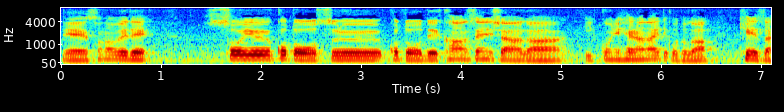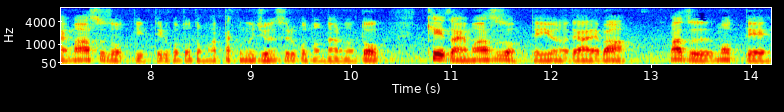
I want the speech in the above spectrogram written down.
でその上でそういうことをすることで感染者が一向に減らないということが経済回すぞって言ってることと全く矛盾することになるのと経済を回すぞっていうのであればまずもって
